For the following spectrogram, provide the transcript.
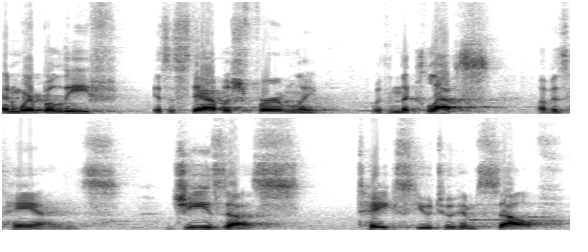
and where belief is established firmly within the clefts of His hands. Jesus takes you to Himself,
